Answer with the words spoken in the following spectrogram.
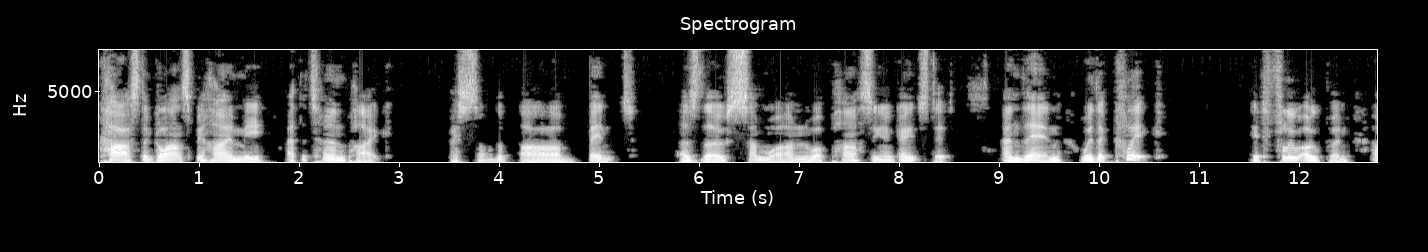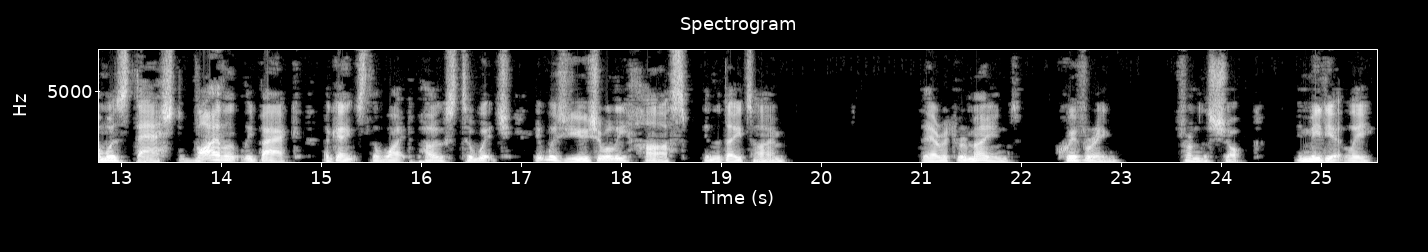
cast a glance behind me at the turnpike. I saw the bar bent as though some one were passing against it, and then, with a click, it flew open and was dashed violently back against the white post to which it was usually hasped in the daytime. There it remained, quivering from the shock. Immediately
